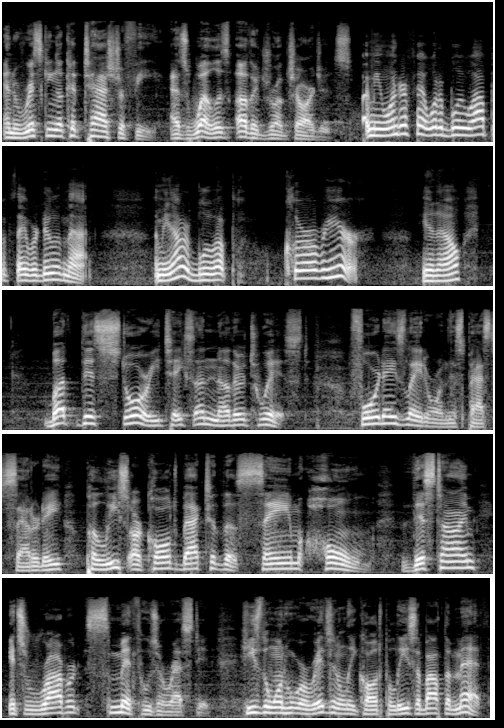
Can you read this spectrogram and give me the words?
and risking a catastrophe, as well as other drug charges. I mean, wonder if it would have blew up if they were doing that. I mean, that would have blew up clear over here, you know? But this story takes another twist. Four days later on this past Saturday, police are called back to the same home this time, it's Robert Smith who's arrested. He's the one who originally called police about the meth.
